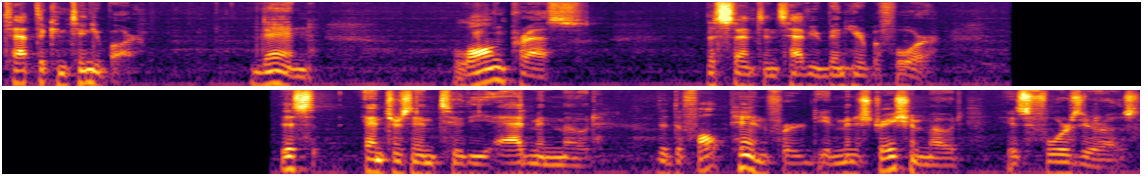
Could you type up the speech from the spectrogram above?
tap the continue bar. Then, long press the sentence, have you been here before? This enters into the admin mode. The default pin for the administration mode is four zeros.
